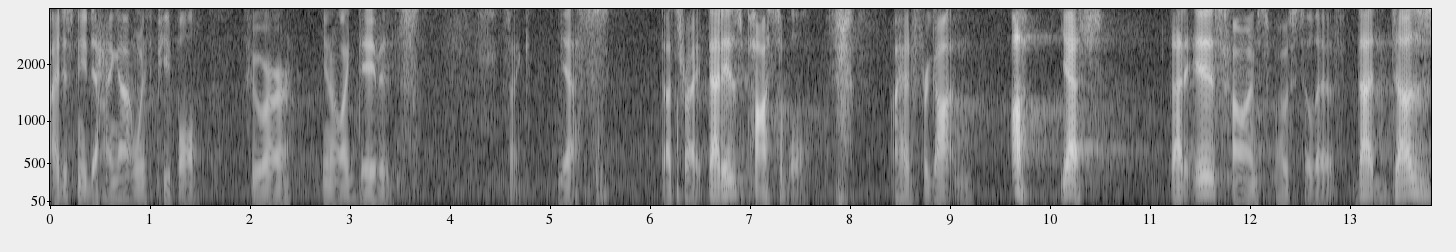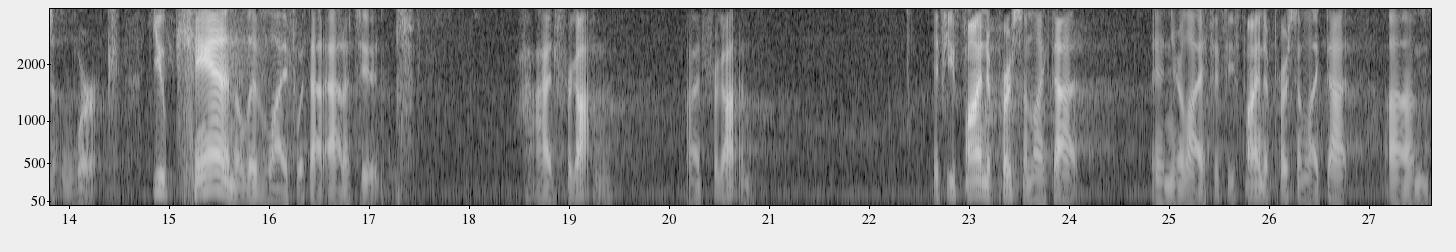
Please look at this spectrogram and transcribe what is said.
I just need to hang out with people who are, you know, like David's. It's like, yes, that's right. That is possible. I had forgotten. Oh, yes, that is how I'm supposed to live. That does work. You can live life with that attitude. I'd forgotten. I'd forgotten. If you find a person like that in your life, if you find a person like that um,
